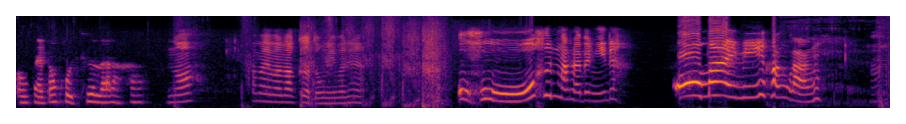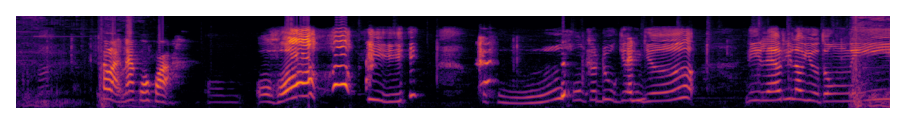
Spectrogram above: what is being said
สงสัยต้องขุดขึ้นแล้วล่ะครับเนาะทำไมมันมาเกิดตรงนี้วะเนี่ยโอ้โห ขึ้นมาทำไมเป็นงี้เนี่ยโอ้ไม่มีข้างหลัง ฮะฮะข้างหลังน่ากลัวกว่า โอ้โอ้โหผีโอ้โหโครงกระดูกยังเยอะ ดีแล้วที่เราอยู่ตรงนี้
